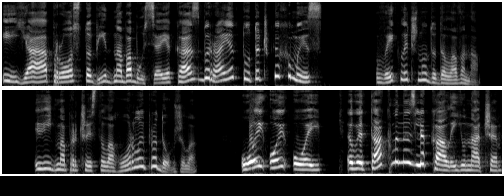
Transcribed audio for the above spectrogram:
І я просто бідна бабуся, яка збирає туточки хмиз, виклично додала вона. Відьма прочистила горло і продовжила. Ой ой ой. Ви так мене злякали, юначе,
